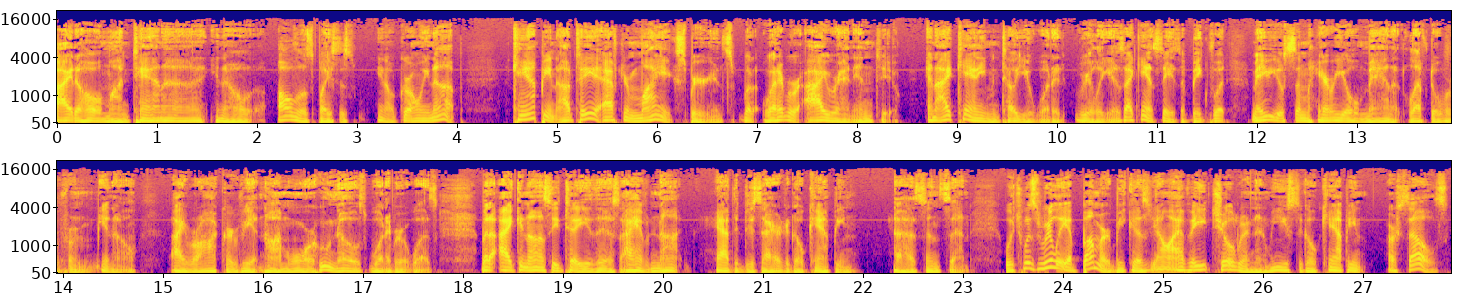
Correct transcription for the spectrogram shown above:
Idaho, Montana, you know, all those places, you know, growing up. Camping, I'll tell you after my experience, but whatever I ran into, and I can't even tell you what it really is. I can't say it's a Bigfoot. Maybe it was some hairy old man that left over from, you know, Iraq or Vietnam War, who knows, whatever it was. But I can honestly tell you this I have not had the desire to go camping uh, since then, which was really a bummer because, you know, I have eight children and we used to go camping ourselves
